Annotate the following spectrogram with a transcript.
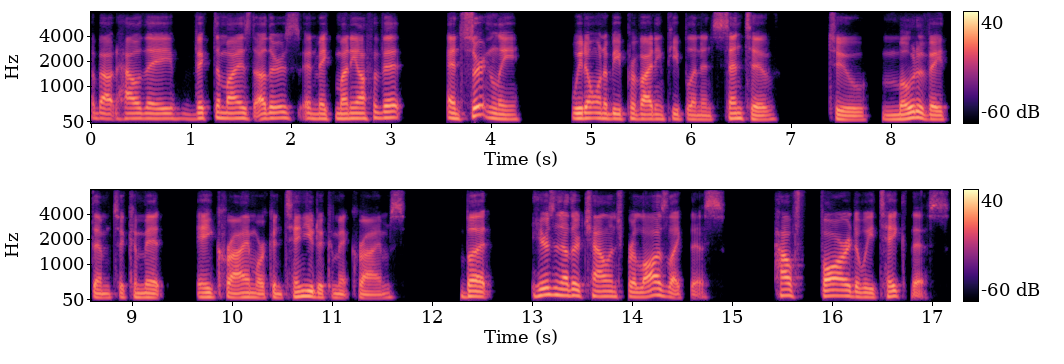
about how they victimized others and make money off of it. And certainly, we don't want to be providing people an incentive to motivate them to commit a crime or continue to commit crimes. But here's another challenge for laws like this. How far do we take this?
